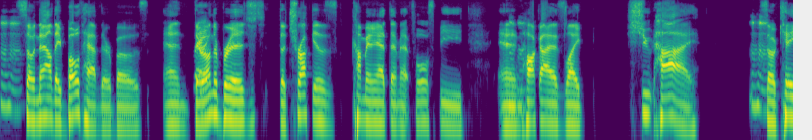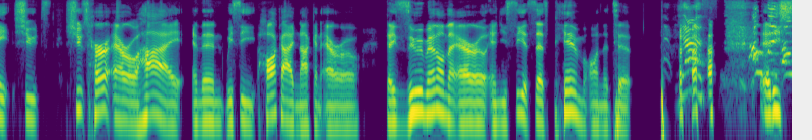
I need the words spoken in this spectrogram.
hmm So now they both have their bows, and they're Right. on the bridge. The truck is coming at them at full speed, and Mhm. Hawkeye is like shoot high. Mhm. So Kate shoots shoots her arrow high, and then we see Hawkeye knock an arrow. They zoom in on the arrow, and you see it says Pym on the tip. yes. And like, he oh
